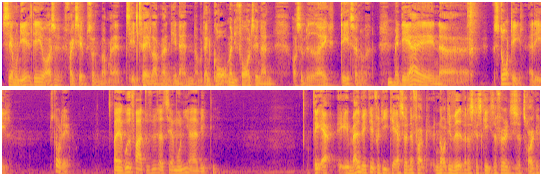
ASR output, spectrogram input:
Ceremonielt, det er jo også for eksempel sådan, hvor man tiltaler man hinanden, og hvordan går man i forhold til hinanden, og så videre. Ikke? Det er sådan noget. Mm. Men det er en øh, stor del af det hele. Stor del. Og jeg går ud fra, at du synes, at ceremonier er vigtige. Det er øh, meget vigtigt, fordi det er sådan, at folk, når de ved, hvad der skal ske, så føler de sig trygge.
